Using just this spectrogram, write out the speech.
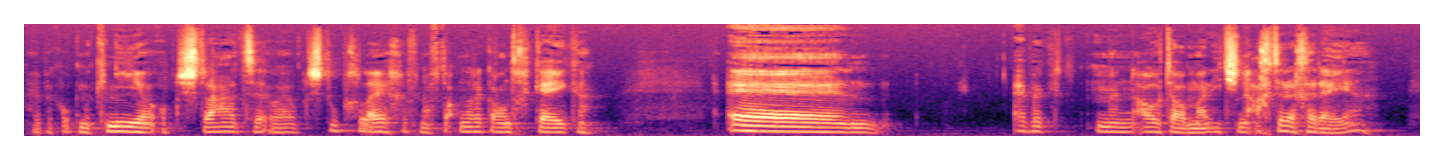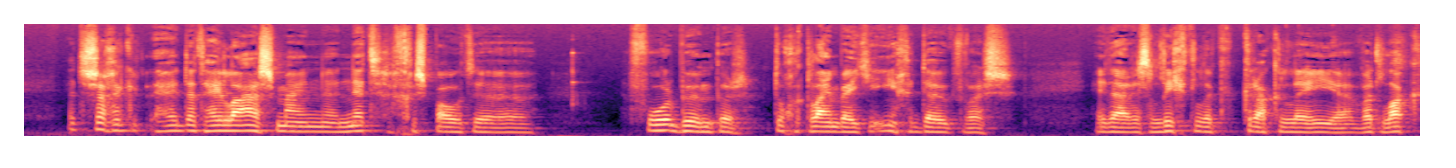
heb ik op mijn knieën op de straat, uh, op de stoep gelegen, vanaf de andere kant gekeken. En heb ik mijn auto maar iets naar achteren gereden. En toen zag ik dat helaas mijn net gespoten voorbumper toch een klein beetje ingedeukt was. En daar is lichtelijk krakkelee uh, wat lak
